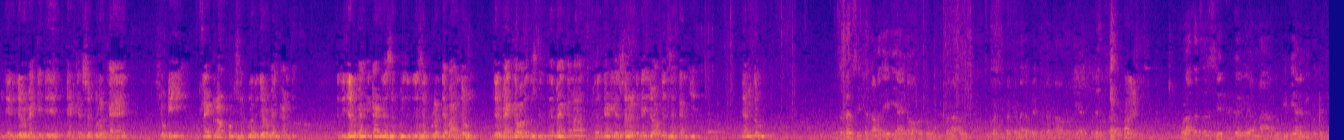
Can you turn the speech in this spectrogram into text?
म्हणजे रिझर्व्ह बँकेचे त्या ठिकाणी सर्क्युलर काय आहेत? शेवटी कुठलाही ड्राफ्ट सर्क्युलर रिझर्व्ह बँक काढते. रिझर्व्ह बँकने काढलेल्या सर्क्युलर सर्क्युलरच्या बाहेर जाऊन जर बँका वागत असतील तर त्या बँकाला त्या ठिकाणी सरळ करण्याची जबाबदारी सरकारची आहे ते आम्ही करू. क्षेत्रामध्ये एआयचा वापर करून उत्पन्न आपण तिप्पट तिप्पट करण्याचा प्रयत्न करणार आहोत. मुळातच शेतकऱ्यांना जो बी बियाणे मिळतो. त्याची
